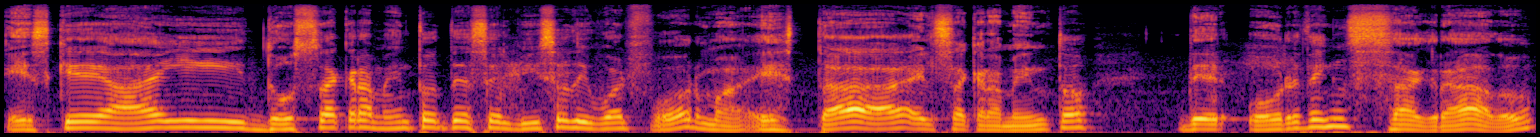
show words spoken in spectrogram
Es que hay dos sacramentos de servicio de igual forma. Está el sacramento del orden sagrado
